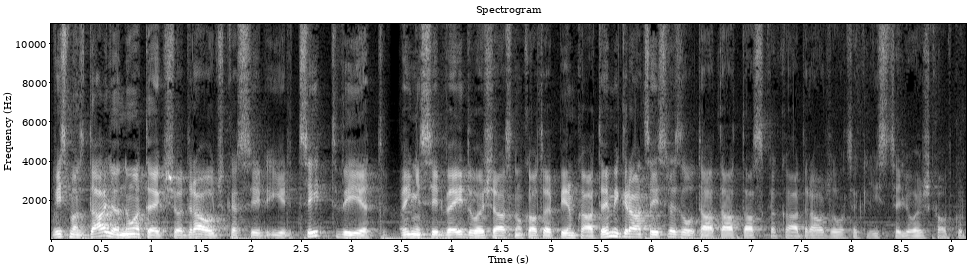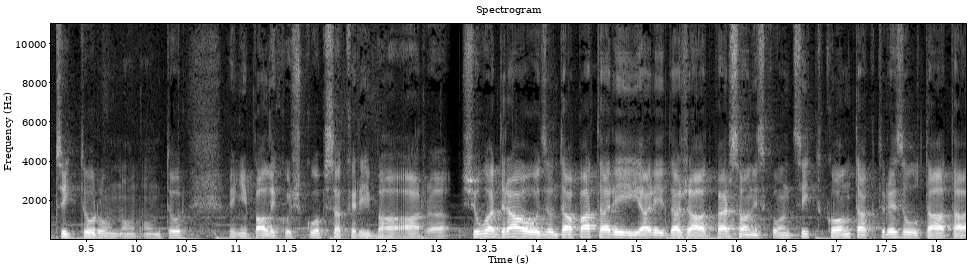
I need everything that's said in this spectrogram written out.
vismaz daļa noteikti šo draugu, kas ir, ir citvieta, viņas ir veidojušās no kaut vai pirmkārt emigrācijas rezultātā, tas, ka kā draugu locekļi izceļojuši kaut kur citur, un, un, un tur viņi palikuši kopsakarībā ar uh, šo draugu, un tāpat arī, arī dažādu personisko un citu kontaktu rezultātā.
